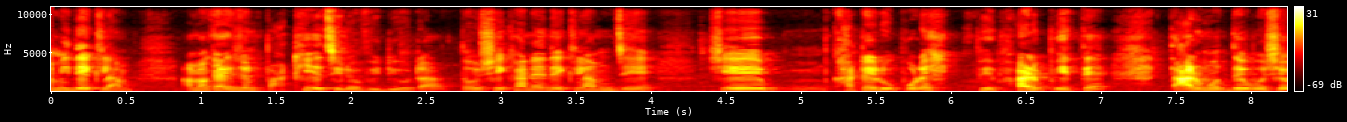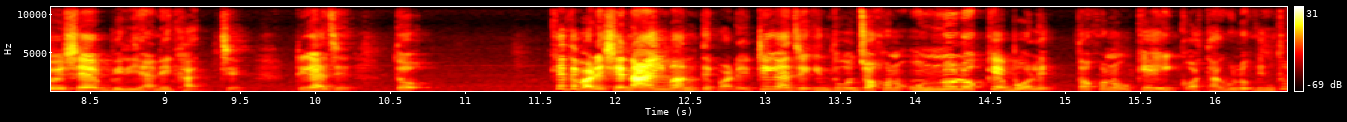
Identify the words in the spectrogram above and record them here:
আমি দেখলাম, আমাকে একজন পাঠিয়েছিল ভিডিওটা, তো সেখানে দেখলাম যে, সে খাটের উপরে পেপার পেতে, তার মধ্যে বসে বসে বিরিয়ানি খাচ্ছে, ঠিক আছে? তো খেতে পারে, সে নাই মানতে পারে, ঠিক আছে? কিন্তু ও যখন অন্য লোককে বলে, তখন ওকে এই কথাগুলো কিন্তু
